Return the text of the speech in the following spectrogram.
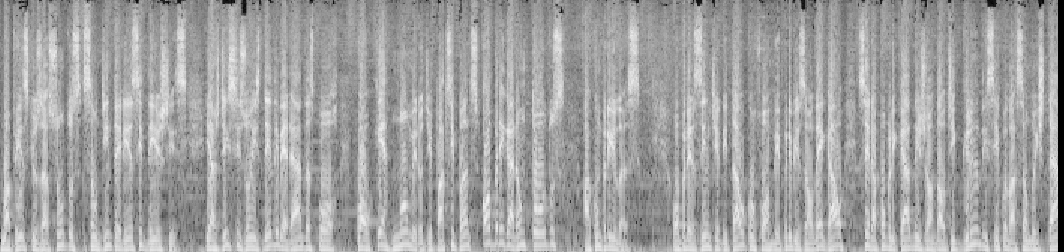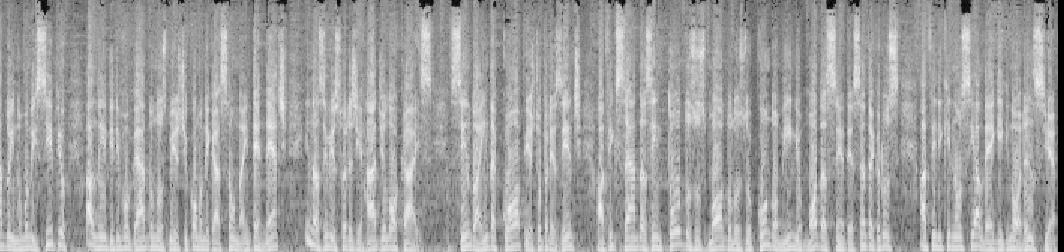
uma vez que os assuntos são de interesse destes e as decisões deliberadas por qualquer número de participantes obrigarão todos a cumpri-las. O presente edital, conforme previsão legal, será publicado em jornal de grande circulação do Estado e no município, além de divulgado nos meios de comunicação na internet e nas emissoras de rádio locais, sendo ainda cópias do presente afixadas em todos os módulos do condomínio Moda Center Santa Cruz, a fim de que não se alegue ignorância.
